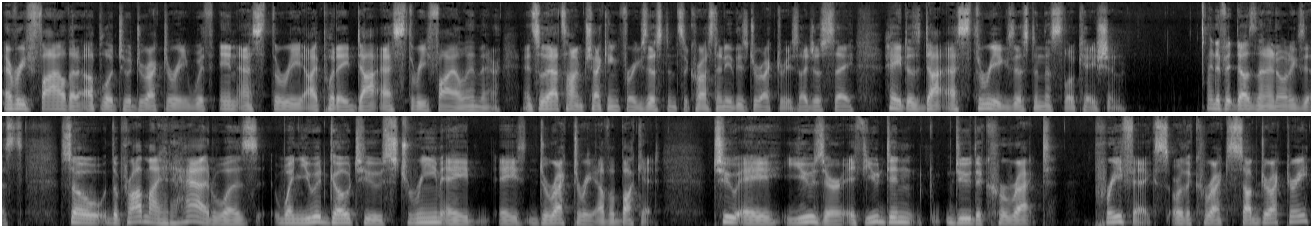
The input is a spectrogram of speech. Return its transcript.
every file that I upload to a directory within S3, I put a .s3 file in there. And so that's how I'm checking for existence across any of these directories. I just say, "Hey, does .s3 exist in this location?" And if it does, then I know it exists. So the problem I had had was when you would go to stream a, a directory of a bucket to a user, if you didn't do the correct prefix or the correct subdirectory,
